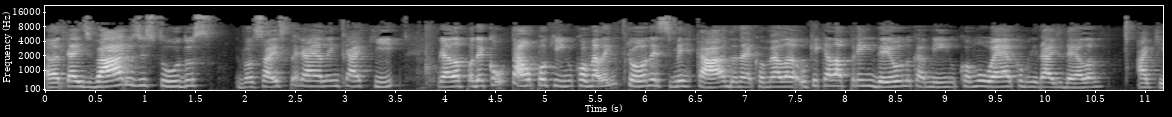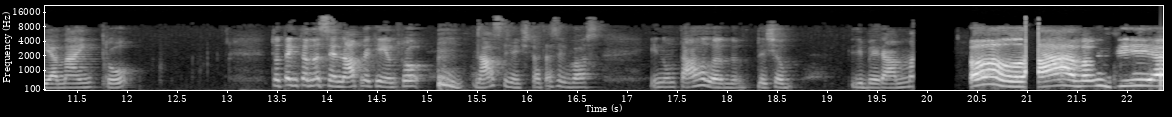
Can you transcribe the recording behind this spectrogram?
Ela traz vários estudos. Vou só esperar ela entrar aqui para ela poder contar um pouquinho como ela entrou nesse mercado, né? Como ela, o que, que ela aprendeu no caminho, como é a comunidade dela. Aqui a Má entrou. Tô tentando acenar para quem entrou. Nossa, gente, tá até sem voz e não tá rolando. Deixa eu liberar a Má. Olá, bom dia.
